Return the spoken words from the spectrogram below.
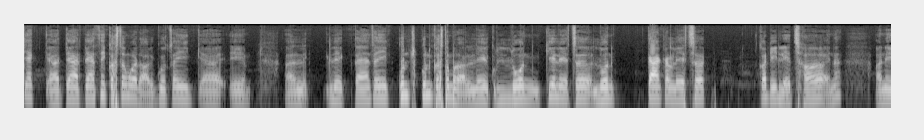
त्यहाँ त्यहाँ त्यहाँ चाहिँ कस्टमरहरूको चाहिँ ए ले त्यहाँ चाहिँ कुन कुन कस्टमरहरूले लोन के लिएछ लोन कहाँ कहाँ लिएछ कति लिएछ होइन? अनि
